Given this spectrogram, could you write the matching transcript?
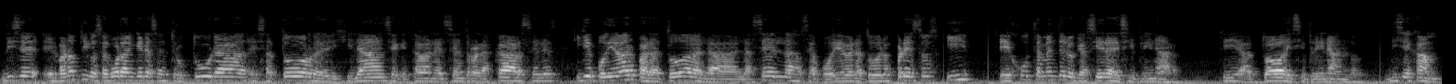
dice, el panóptico, ¿se acuerdan que era esa estructura, esa torre de vigilancia que estaba en el centro de las cárceles y que podía ver para todas la- las celdas, o sea, podía ver a todos los presos y eh, justamente lo que hacía era disciplinar, ¿sí? actuaba disciplinando. Dice Ham,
